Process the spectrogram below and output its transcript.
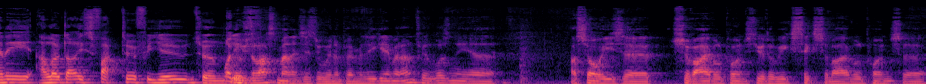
Any Allardyce factor for you in terms Well, he was the last manager to win a Premier League game at Anfield, wasn't he? Uh, I saw his uh, survival points the other week, six survival points. Uh,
